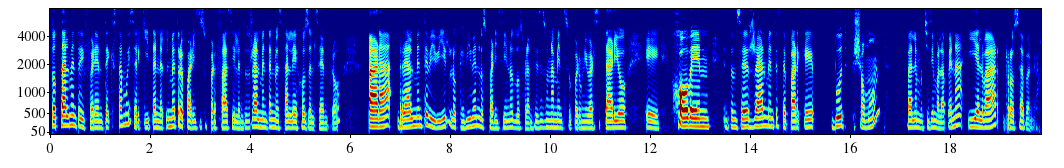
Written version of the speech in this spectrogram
totalmente diferente, que está muy cerquita. En el metro de París es súper fácil, entonces realmente no está lejos del centro para realmente vivir lo que viven los parisinos, los franceses, un ambiente súper universitario, eh, joven. Entonces, realmente este parque Bout Chaumont vale muchísimo la pena. Y el bar Rosa Bonheur.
